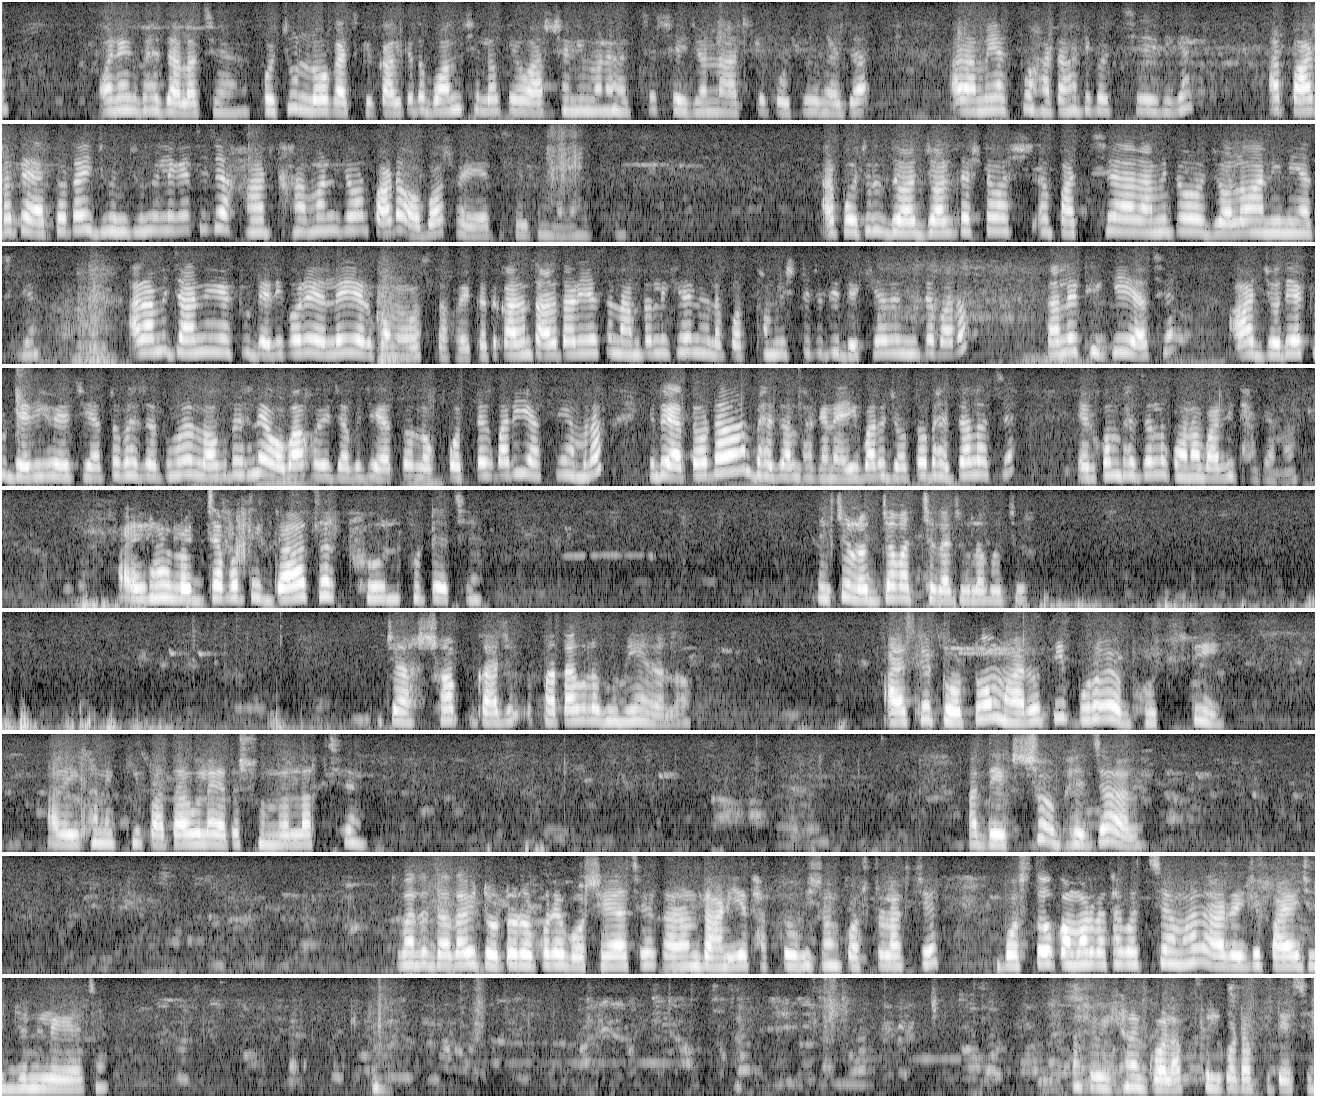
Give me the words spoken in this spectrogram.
অনেক ভেজাল আছে। প্রচুর লোক আজকে। কালকে তো বন্ধ ছিল, কেউ আসেনি মনে হচ্ছে, সেই জন্য আজকে প্রচুর ভেজাল। আর আমি একটু হাঁটাহাঁটি করছি এইদিকে। আর পাটাতে এতটাই ঝুনঝুনি লেগেছে যে হাঁট মানে যেমন পাটা অবশ হয়ে গেছে, সেরকম মনে হচ্ছে। আর প্রচুর জল তেষ্টা পাচ্ছে আর আমি তো জলও আনিনি আজকে। আর আমি জানি একটু দেরি করে এলেই এরকম অবস্থা হয়। কারণ তাড়াতাড়ি এসে নামটা লিখে নিলে, প্রথম লিস্টে যদি দেখিয়ে নিতে পারো, তাহলে ঠিকই আছে। আর যদি একটু দেরি হয়েছে, এত ভেজাল, তোমরা লক দেখলে অবাক হয়ে যাবে যে এত লোক প্রত্যেকবারই আসি আমরা, কিন্তু এতটা ভেজাল থাকে না। এইবারে যত ভেজাল আছে, এরকম ভেজাল কোনো বাড়ি থাকে না। আর এখানে লজ্জাপতি গাছ আর ফুল ফুটেছে। দেখছ লজ্জা পাচ্ছে গাছগুলো প্রচুর। যা, সব গাছ, পাতাগুলো ঘুমিয়ে গেল। আজকে টোটো, মারুতি পুরো ভর্তি। আর এখানে কি পাতাগুলো এত সুন্দর লাগছে। আর দেখছ, ভেজাল। তোমাদের দাদা ওই টোটোর ওপরে বসে আছে, কারণ দাঁড়িয়ে থাকতেও ভীষণ কষ্ট লাগছে বসতেও কমর ব্যথা করছে আমার, আর এই যে পায়ে ঝুনঝুনি লেগে গেছে আচ্ছা ওইখানে গোলাপ ফুল কটা ফুটেছে।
